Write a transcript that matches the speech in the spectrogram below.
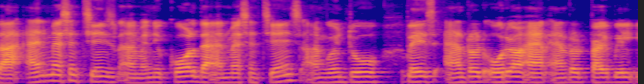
the animation changed and when you call the animation change I'm going to place Android Oreo and Android Pie build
